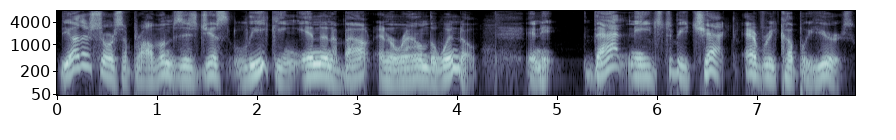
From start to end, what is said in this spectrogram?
The other source of problems is just leaking in and about and around the window. And that needs to be checked every couple years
